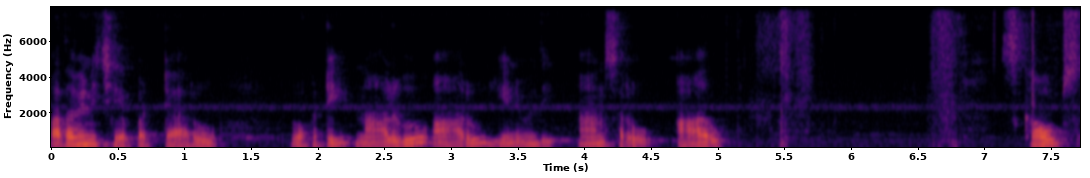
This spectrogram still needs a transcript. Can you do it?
పదవిని చేపట్టారు. ఒకటి నాలుగు ఆరు ఎనిమిది. ఆన్సరు ఆరు. స్కౌట్స్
